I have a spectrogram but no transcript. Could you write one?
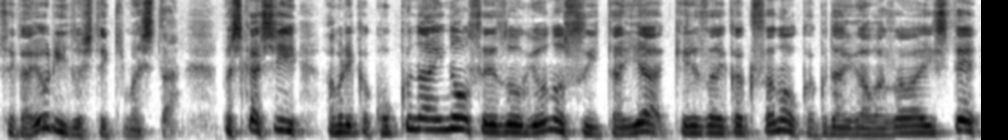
世界をリードしてきました。しかしアメリカ国内の製造業の衰退や経済格差の拡大が災いして、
